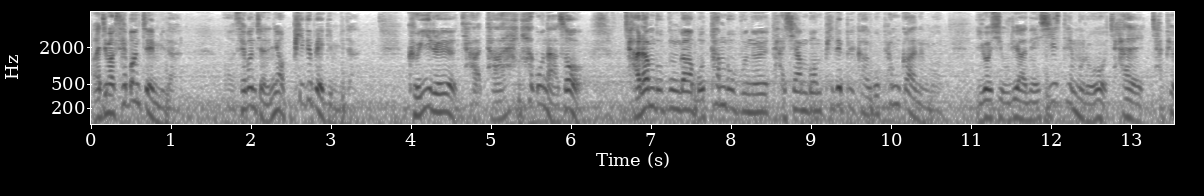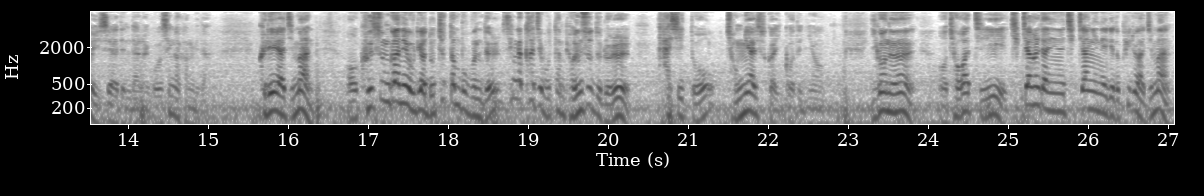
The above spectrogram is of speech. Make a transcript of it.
마지막 세 번째입니다. 어, 세 번째는요 피드백입니다. 그 일을 다, 다 하고 나서 잘한 부분과 못한 부분을 다시 한번 피드백하고 평가하는 것 이것이 우리 안에 시스템으로 잘 잡혀 있어야 된다고 생각합니다. 그래야지만 어, 그 순간에 우리가 놓쳤던 부분들 생각하지 못한 변수들을 다시 또 정리할 수가 있거든요. 이거는 어, 저같이 직장을 다니는 직장인에게도 필요하지만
